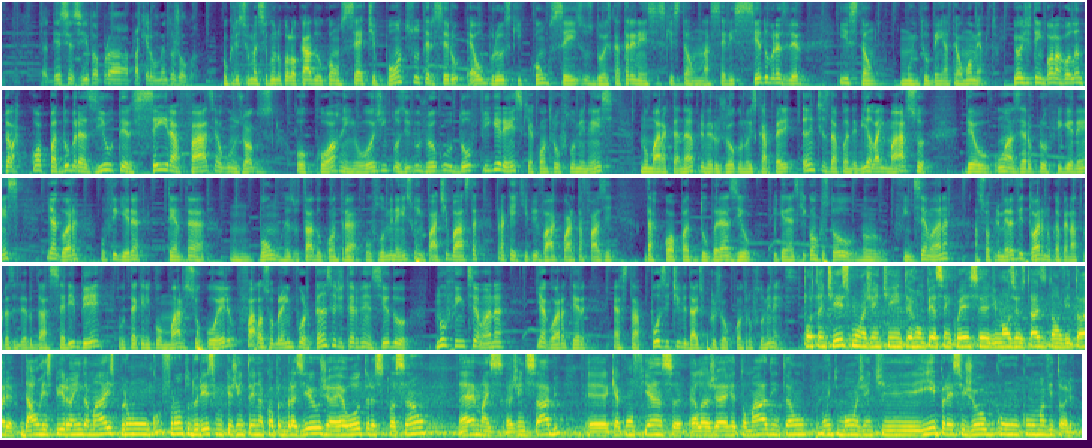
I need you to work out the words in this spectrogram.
decisiva para aquele momento do jogo. O Criciúma é segundo colocado com sete pontos, o terceiro é o Brusque com seis, os dois catarinenses que estão na Série C do Brasileiro e estão muito bem até o momento. E hoje tem bola rolando pela Copa do Brasil, terceira fase, alguns jogos ocorrem hoje, inclusive o jogo do Figueirense, que é contra o Fluminense no Maracanã, primeiro jogo no Scarpelli antes da pandemia, lá em março, deu 1 a 0 para o Figueirense e agora o Figueira tenta um bom resultado contra o Fluminense, um empate basta para que a equipe vá à quarta fase da Copa do Brasil. Figueirense que conquistou no fim de semana a sua primeira vitória no Campeonato Brasileiro da Série B. O técnico Márcio Coelho fala sobre a importância de ter vencido no fim de semana e agora ter esta positividade para o jogo contra o Fluminense. Importantíssimo a gente interromper a sequência de maus resultados, então a vitória dá um respiro ainda mais para um confronto duríssimo que a gente tem na Copa do Brasil, já é outra situação, né? mas a gente sabe é, que a confiança ela já é retomada, então muito bom a gente ir para esse jogo com, com uma vitória.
